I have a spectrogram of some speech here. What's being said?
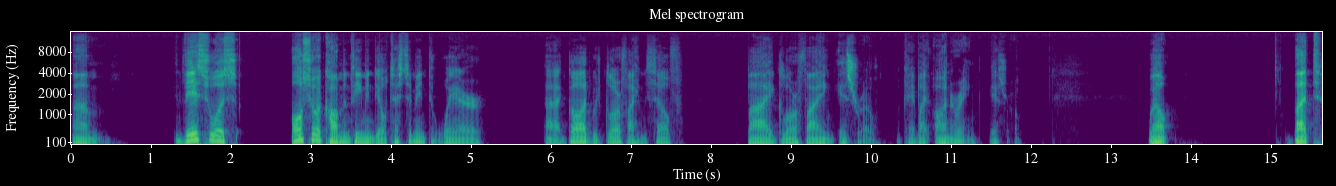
Um, this was also a common theme in the Old Testament where uh, God would glorify himself by glorifying Israel, okay, by honoring Israel. Well, but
